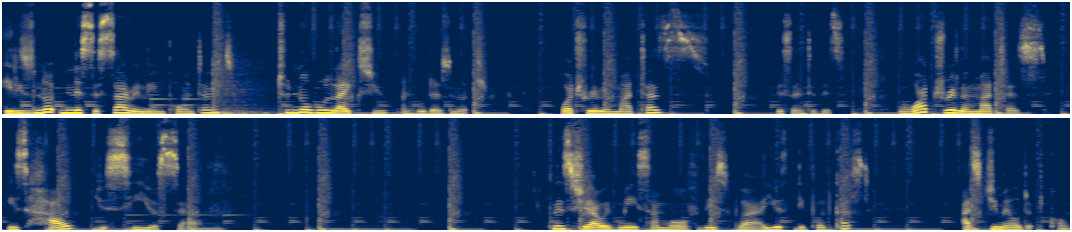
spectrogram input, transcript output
It is not necessarily important to know who likes you and who does not. What really matters, listen to this. What really matters is how you see yourself. Please share with me some more of this via Youth D Podcast at gmail.com.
